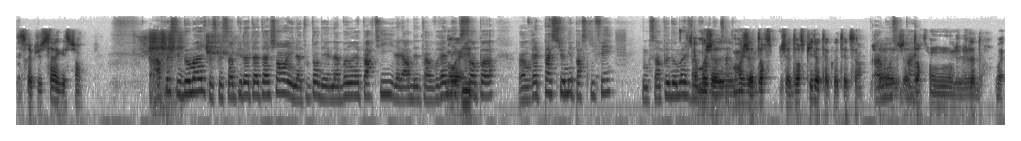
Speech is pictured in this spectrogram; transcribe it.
Ce serait plus ça la question. Après, c'est dommage parce que c'est un pilote attachant, il a tout le temps des- la bonne répartie, il a l'air d'être un vrai mec Ouais. sympa, un vrai passionné par ce qu'il fait. Donc c'est un peu dommage de Ah, moi, j'adore, ce- j'adore ce pilote à côté de ça. Ah, j'adore son, j'adore, ouais.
